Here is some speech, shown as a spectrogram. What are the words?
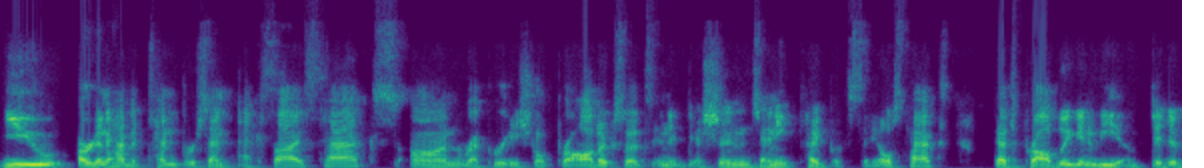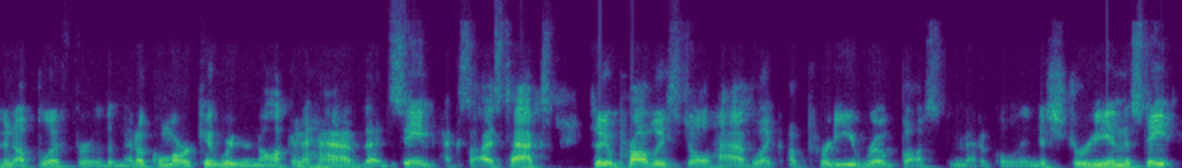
You are going to have a 10% excise tax on recreational products. So that's in addition to any type of sales tax. That's probably going to be a bit of an uplift for the medical market where you're not going to have that same excise tax. So you'll probably still have like a pretty robust medical industry in the state.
